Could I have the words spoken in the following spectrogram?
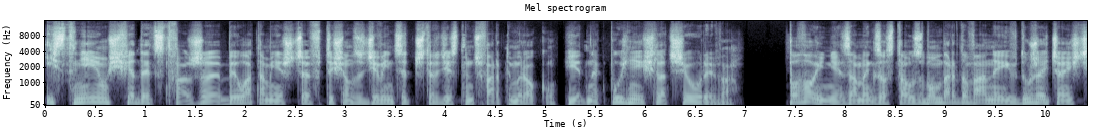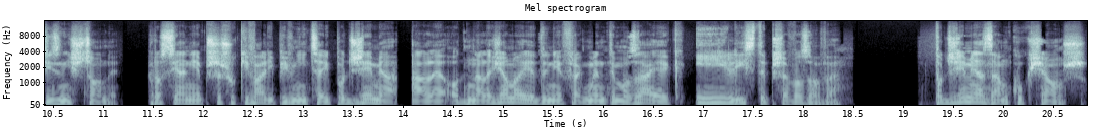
Istnieją świadectwa, że była tam jeszcze w 1944 roku, jednak później ślad się urywa. Po wojnie zamek został zbombardowany i w dużej części zniszczony. Rosjanie przeszukiwali piwnice i podziemia, ale odnaleziono jedynie fragmenty mozaik i listy przewozowe. Podziemia Zamku Książ.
